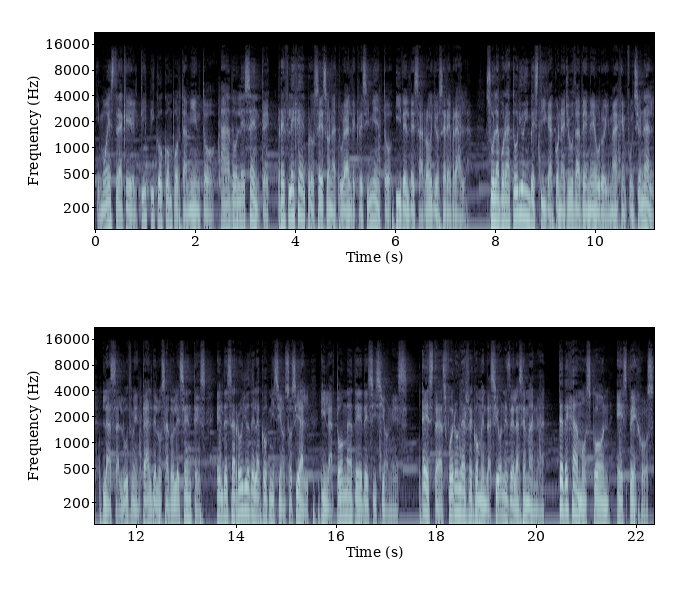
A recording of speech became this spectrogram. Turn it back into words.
y muestra que el típico comportamiento adolescente refleja el proceso natural de crecimiento y del desarrollo cerebral. Su laboratorio investiga con ayuda de neuroimagen funcional la salud mental de los adolescentes, el desarrollo de la cognición social y la toma de decisiones. Estas fueron las recomendaciones de la semana. Te dejamos con Espejos,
